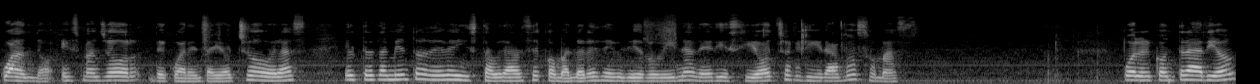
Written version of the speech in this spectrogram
Cuando es mayor de 48 horas, el tratamiento debe instaurarse con valores de bilirrubina de 18 miligramos o más. Por el contrario,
